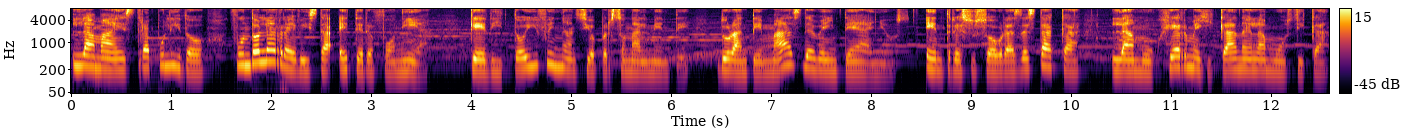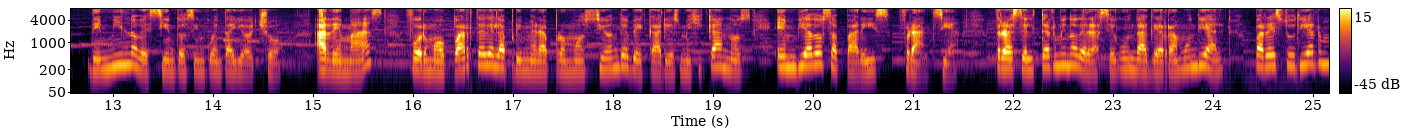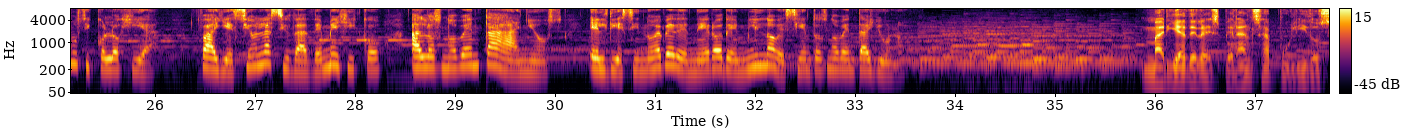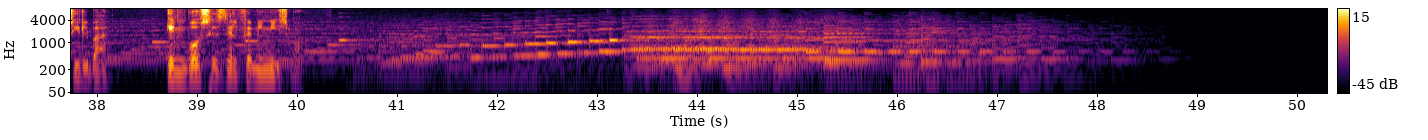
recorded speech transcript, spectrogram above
La maestra Pulido fundó la revista Heterofonía, que editó y financió personalmente durante más de 20 años. Entre sus obras destaca La mujer mexicana en la música, de 1958, Además, formó parte de la primera promoción de becarios mexicanos enviados a París, Francia, tras el término de la Segunda Guerra Mundial para estudiar musicología. Falleció en la Ciudad de México a los 90 años, el 19 de enero de 1991. María de la Esperanza Pulido Silva, en Voces del Feminismo.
